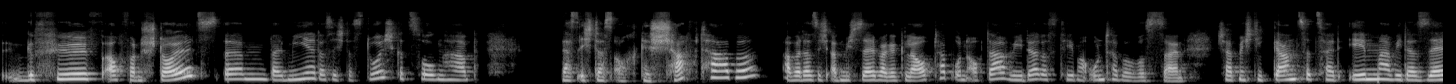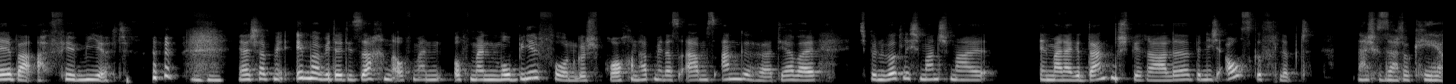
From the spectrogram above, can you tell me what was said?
Gefühl auch von Stolz ähm, bei mir, dass ich das durchgezogen habe, dass ich das auch geschafft habe, aber dass ich an mich selber geglaubt habe und auch da wieder das Thema Unterbewusstsein. Ich habe mich die ganze Zeit immer wieder selber affirmiert. Mhm. Ja, ich habe mir immer wieder die Sachen auf mein, auf mein Mobilfon gesprochen, habe mir das abends angehört, ja, weil ich bin wirklich manchmal in meiner Gedankenspirale bin ich ausgeflippt. Da habe ich gesagt, okay,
